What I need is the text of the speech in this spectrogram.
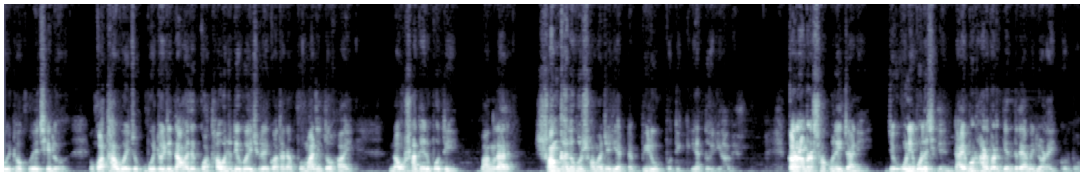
বৈঠক হয়েছিল, কথা হয়েছে, বৈঠক যদি না হয়তো কথাও যদি হয়েছিল, এই কথাটা প্রমাণিত হয় নওসাদের প্রতি বাংলার সংখ্যালঘু সমাজেরই একটা বিরূপ প্রতিক্রিয়া তৈরি হবে। কারণ আমরা সকলেই জানি যে উনি বলেছিলেন, ডায়মন্ড হারবার কেন্দ্রে আমি লড়াই করব।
